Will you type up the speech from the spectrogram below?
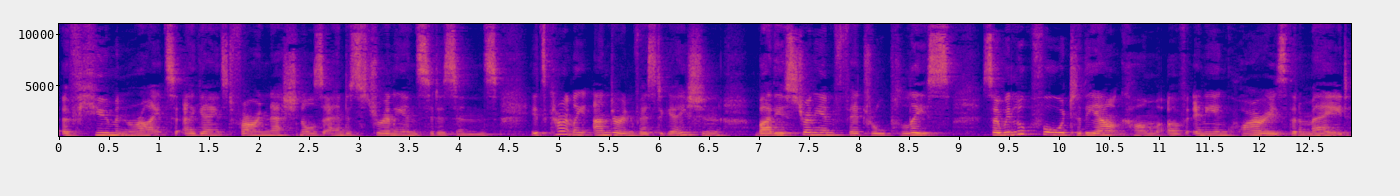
of human rights against foreign nationals and Australian citizens. It's currently under investigation by the Australian Federal Police. So we look forward to the outcome of any inquiries that are made.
